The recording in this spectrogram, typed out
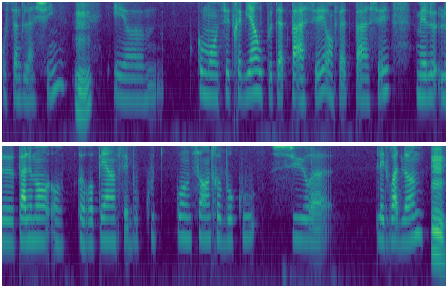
au sein de la Chine. Mhm. Et comme on sait très bien, ou peut-être pas assez, en fait, pas assez, mais le, le Parlement eu- européen fait beaucoup, concentre beaucoup sur euh, les droits de l'homme. Mhm.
